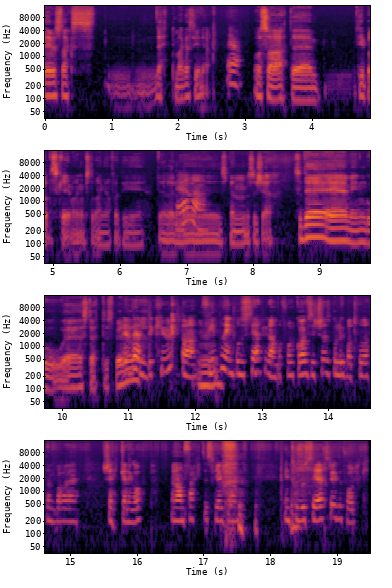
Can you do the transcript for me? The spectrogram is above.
Det er jo et slags nettmagasin, ja. Ja. Og sa at eh, de burde skrive noe om Stavanger, fordi der er det Ja. mye spennende som skjer. Så det er min gode Det er veldig kult, da. Mm. Fint at han introduserte litt andre folk òg. Hvis ikke så skulle jeg bare trodd at han bare sjekka deg opp. Men han faktisk liksom introduserte deg til folk.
